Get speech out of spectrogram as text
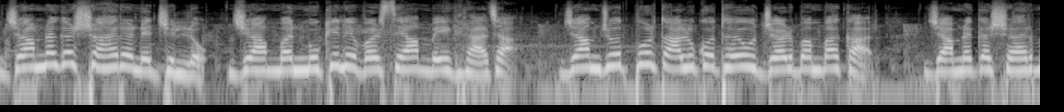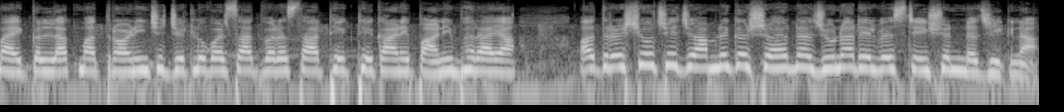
જામનગર શહેર અને જિલ્લો. જ્યાં મન મૂકીને વરસ્યા મેઘરાજા. જામજોધપુર તાલુકો થયો જળબંબાકાર. જામનગર શહેરમાં એક કલાકમાં ત્રણ ઇંચ જેટલો વરસાદ વરસતા ઠેક ઠેકાણે પાણી ભરાયા. આ દ્રશ્યો છે જામનગર શહેરના જૂના રેલવે સ્ટેશન નજીકના,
